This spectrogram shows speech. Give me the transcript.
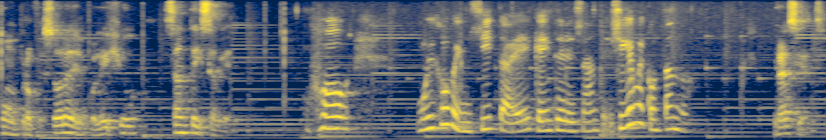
como profesora del Colegio Santa Isabel. ¡Wow! Muy jovencita, ¿eh? Qué interesante. Sígueme contando. Gracias.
